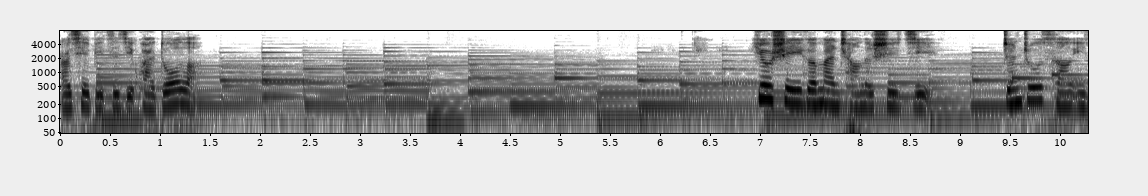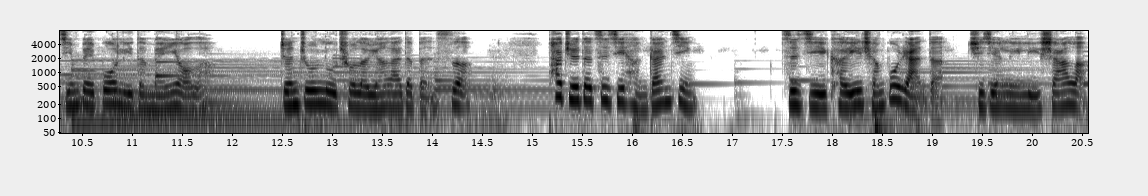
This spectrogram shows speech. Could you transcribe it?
而且比自己快多了。又是一个漫长的世纪，珍珠层已经被剥离的没有了，珍珠露出了原来的本色。他觉得自己很干净，自己可一尘不染的去见莉丽莎了。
